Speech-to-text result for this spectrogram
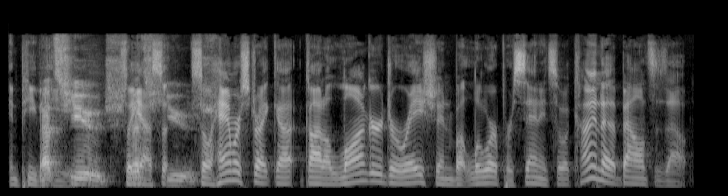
in PVE. That's huge. So, That's yeah, so, huge. so Hammer Strike got, got a longer duration but lower percentage. So it kind of balances out.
